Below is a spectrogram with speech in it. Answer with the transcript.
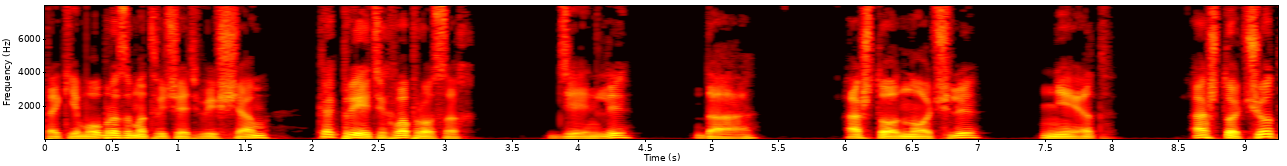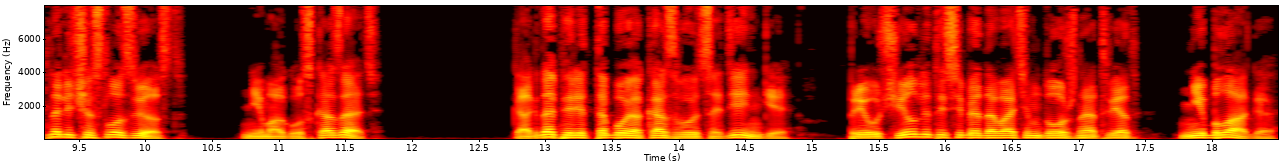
таким образом отвечать вещам, как при этих вопросах. День ли? Да. А что, ночь ли? Нет. А что, четно ли число звезд? Не могу сказать. Когда перед тобой оказываются деньги, приучил ли ты себя давать им должный ответ «не благо»?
